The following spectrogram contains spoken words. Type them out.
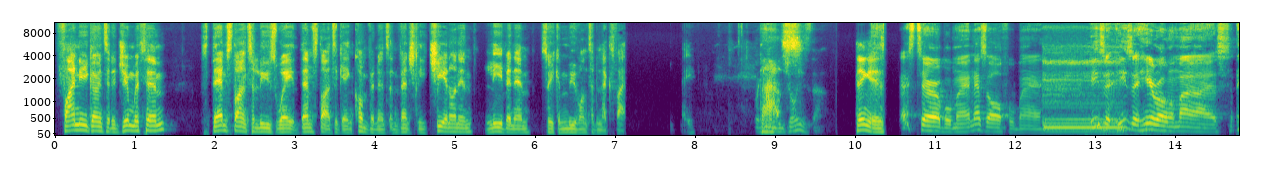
finally going to the gym with him them starting to lose weight them starting to gain confidence and eventually cheating on him leaving him so he can move on to the next fight That's- enjoys that thing is That's terrible, man. That's awful, man. He's a he's a hero in my eyes.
